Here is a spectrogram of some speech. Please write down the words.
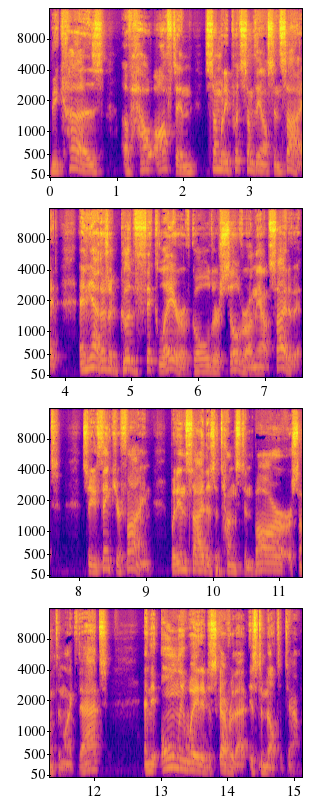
because of how often somebody puts something else inside. And yeah, there's a good thick layer of gold or silver on the outside of it. So you think you're fine, but inside there's a tungsten bar or something like that. And the only way to discover that is to melt it down.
